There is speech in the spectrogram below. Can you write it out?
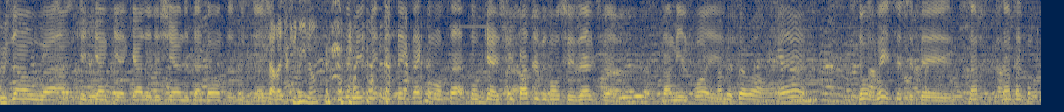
cousin ou un- quelqu'un qui a gardé le chien de ta tante. de- de- Ça reste une île, hein mais, mais- mais- mais c'est exactement ça. Donc euh, je suis passé devant chez elle tu vois, 20 000 fois. Et... de savoir. Ouais. Donc oui, ça, c'était sympa, comme tout.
